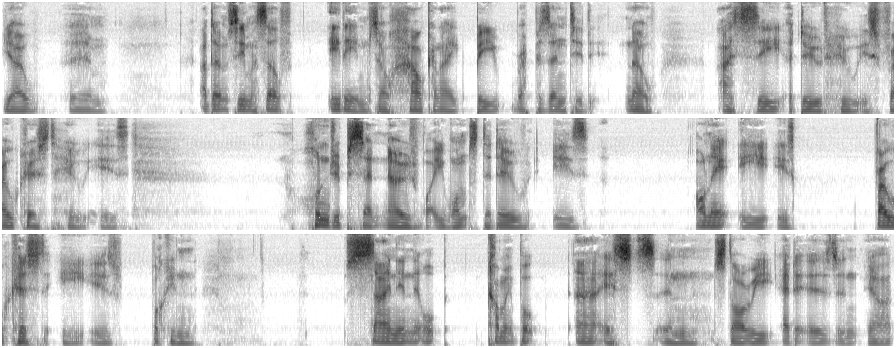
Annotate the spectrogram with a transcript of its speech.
you know, um, I don't see myself in him. So how can I be represented? No, I see a dude who is focused, who is 100% knows what he wants to do, is on it. He is focused. He is fucking signing up comic book artists and story editors and you know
